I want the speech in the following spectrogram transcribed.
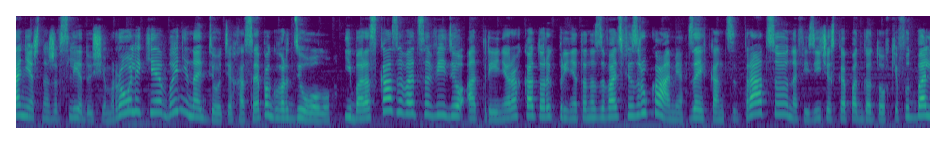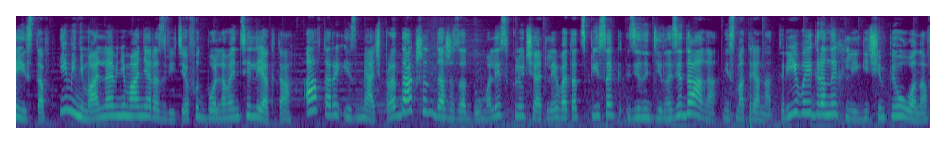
Конечно же, в следующем ролике вы не найдете Хосепа Гвардиолу, ибо рассказывается в видео о тренерах, которых принято называть физруками, за их концентрацию на физической подготовке футболистов и минимальное внимание развитию футбольного интеллекта. Авторы из Match Production даже задумались, включать ли в этот список Зинедина Зидана, несмотря на три выигранных Лиги Чемпионов.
